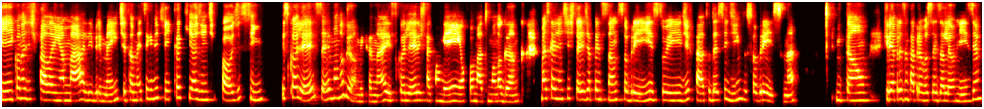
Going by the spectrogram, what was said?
E quando a gente fala em amar livremente, também significa que a gente pode sim escolher ser monogâmica, né? Escolher estar com alguém em um formato monogâmico, mas que a gente esteja pensando sobre isso e de fato decidindo sobre isso, né? Então, queria apresentar para vocês a Leonísia,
